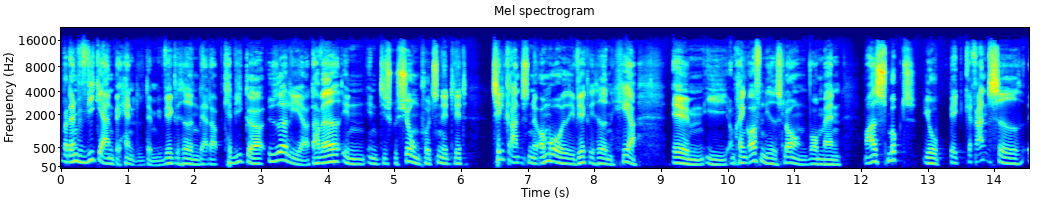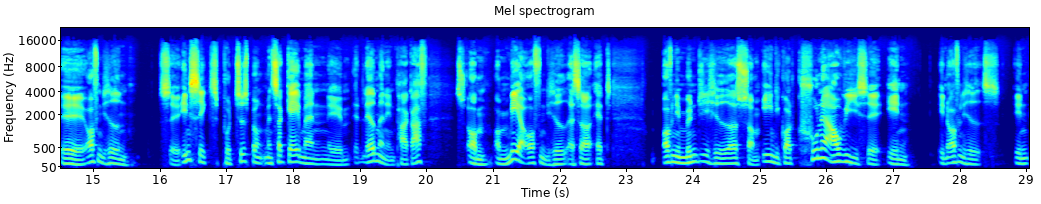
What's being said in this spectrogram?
hvordan vil vi gerne behandle dem i virkeligheden? Der, kan vi gøre yderligere? Der har været en, en diskussion på et sådan et lidt tilgrænsende område i virkeligheden her øh, i omkring offentlighedsloven, hvor man meget smukt jo begrænsede øh, offentligheden Øh, indsigt på et tidspunkt, men så gav man, øh, lavede man en paragraf om, om mere offentlighed, altså at offentlige myndigheder, som egentlig godt kunne afvise en, en, offentligheds, en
